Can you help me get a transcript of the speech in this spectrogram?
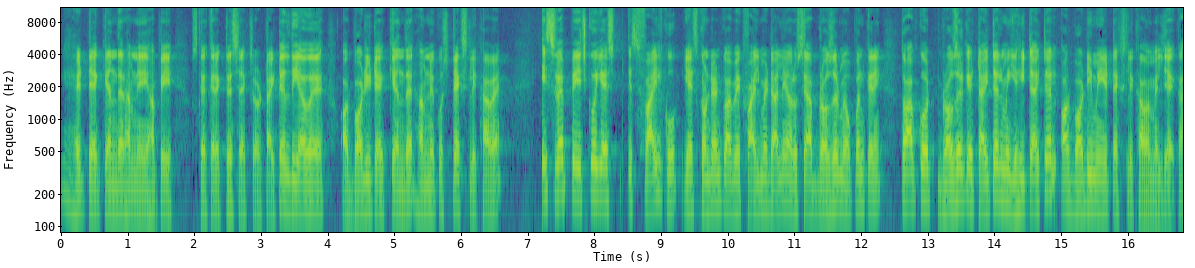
head tag کے اندر ہم نے یہاں پہ اس کا کریکٹر اور ٹائٹل دیا ہوا ہے اور باڈی ٹیگ کے اندر ہم نے کچھ ٹیکسٹ لکھا ہوا ہے اس ویب پیج کو یا اس فائل کو یا اس کانٹینٹ کو آپ ایک فائل میں ڈالیں اور اسے آپ براؤزر میں اوپن کریں تو آپ کو براؤزر کے ٹائٹل میں یہی ٹائٹل اور باڈی میں یہ ٹیکسٹ لکھا ہوا مل جائے گا۔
